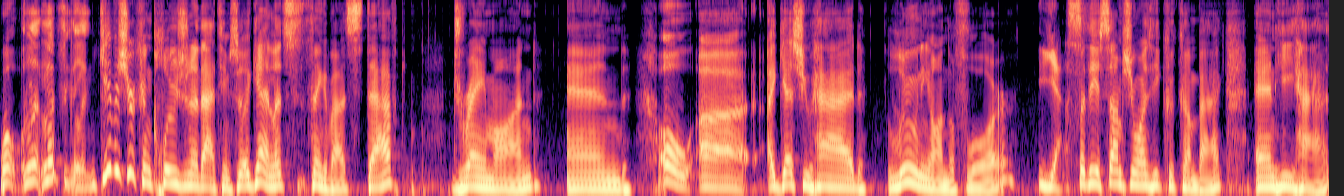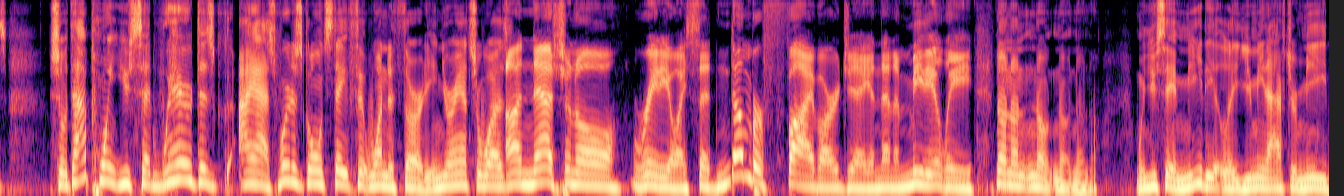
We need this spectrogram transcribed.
well, let, let's give us your conclusion of that team. So again, let's think about it. Steph, Draymond, and oh, uh, I guess you had Looney on the floor. Yes. But the assumption was he could come back, and he has. So at that point, you said, "Where does I asked where does Golden State fit one to 30? And your answer was on national radio, I said number five, RJ, and then immediately no, no, no, no, no, no. When you say immediately, you mean after me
